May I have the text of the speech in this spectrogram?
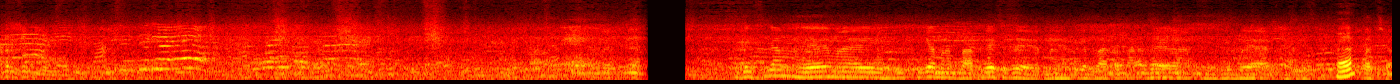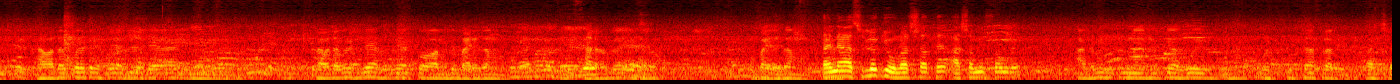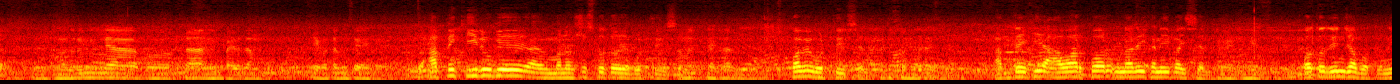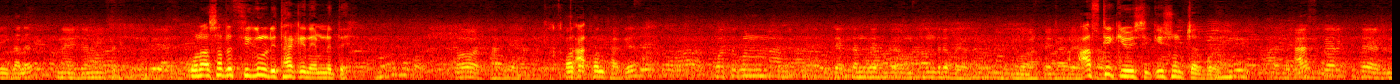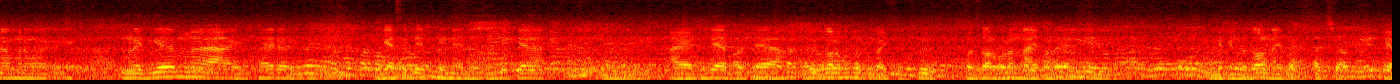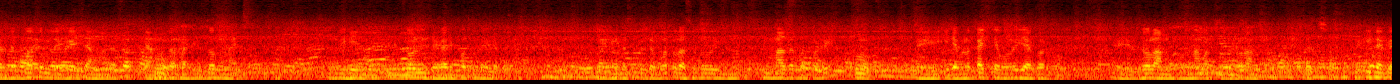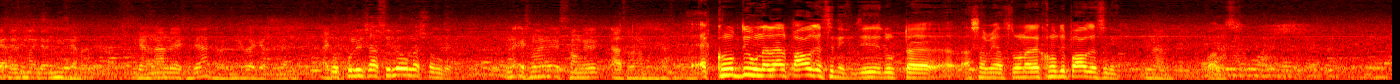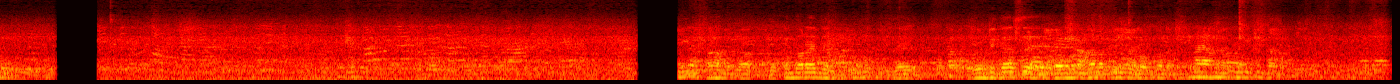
Order से भी দেখছিলাম হে মানে থেকে মানে ভাত খাইছে মানে থেকে ভাত হ্যাঁ? আচ্ছা। খাওয়া দাওয়া করে খাওয়া দাওয়া করে আমি তো বাইরে যাম। বাইরে যাম। তাই না? আসলো কি ওনার সাথে আসামির সঙ্গে? আগামী না আমি কি ওই ওই ঘুরতে আসলো আচ্ছা। দুজনে মিলে তা আমি এই কথা বুঝে রেখে তো আপনি কি রোগে আহ, মানে অসুস্থতা হয়ে ভর্তি হয়েছেন কবে ভর্তি হয়েছেন শনিবার আছে আপনি কি আওয়ার পর ওনার এখানেই পাইছেন? কতদিন যাবত উনি এখানে না এটা আমি ওনার সাথে সিকিউরিটি থাকেন এমনিতে? ও থাকে। কতক্ষণ থাকে? কতক্ষণ আমি তো দেখতাম যে অনেকক্ষণ ধরে বের হতো। আজকে কি হয়েছে? কি শুনছার পরে আজকে আর কি না মানে মানে এদিকে মানে গ্যাসের যে দিকে আয় থেকে ওই জল বোতল পাইছি। ওই জল নাই বলে কিন্তু জল নাই বলে। আচ্ছা। এবার বোতল লেগে গেছে আমাদের আমাদের কাছে জল নাই। জল গাড়ি বোতল লেগে গেছে। বোতল আসলে ওই মাজার বোতলে হুম এই এটা বলে কাটতে বলে ইয়া করব এই জল আনব নামাজ জল আনব আচ্ছা। এটা গেছে নিচে না। এটা না লয়ে এসে নিয়ে গেছে পুলিশ আসিল ওনার সঙ্গে। এখন অব্দি ওনার আর পাওয়া গেছে নি যে লোকটা আসামি আসলো ওনার এখন অব্দি পাওয়া গেছে নি। না পাওয়া গেছে এখন ধরাই দেন। রুটিতে আছে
